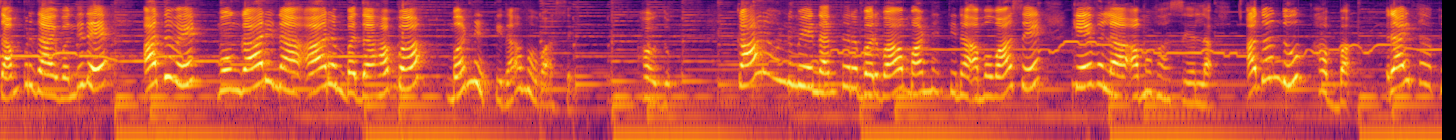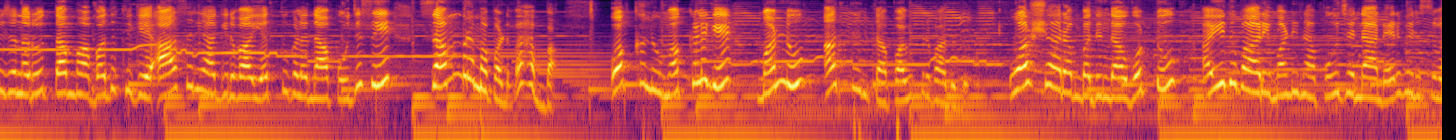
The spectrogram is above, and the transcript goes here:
ಸಂಪ್ರದಾಯ ಹೊಂದಿದೆ ಅದುವೇ ಮುಂಗಾರಿನ ಆರಂಭದ ಹಬ್ಬ ಮಣ್ಣೆತ್ತಿನ ಅಮಾವಾಸ್ಯೆ. ಹೌದು. ಕಾರ ಹುಣ್ಣಿಮೆ ನಂತರ ಬರುವ ಮಣ್ಣೆತ್ತಿನ ಅಮಾವಾಸ್ಯೆ ಕೇವಲ ಅಮಾವಾಸ್ಯೆಯಲ್ಲ, ಅದೊಂದು ಹಬ್ಬ. ರೈತಾಪಿ ಜನರು ತಮ್ಮ ಬದುಕಿಗೆ ಆಸರೆಯಾಗಿರುವ ಎತ್ತುಗಳನ್ನ ಪೂಜಿಸಿ ಸಂಭ್ರಮ ಪಡುವ ಹಬ್ಬ. ಒಕ್ಕಲು ಮಕ್ಕಳಿಗೆ ಮಣ್ಣು ಅತ್ಯಂತ ಪವಿತ್ರವಾದುದು ವರ್ಷಾರಂಭದಿಂದ ಒಟ್ಟು ಐದು ಬಾರಿ ಮಣ್ಣಿನ ಪೂಜೆಯನ್ನ ನೆರವೇರಿಸುವ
